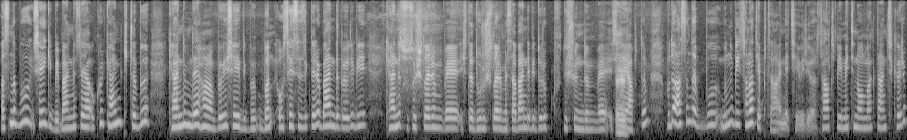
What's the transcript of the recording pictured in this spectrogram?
Aslında bu şey gibi ben mesela okurken kitabı kendim de ha böyle şeydi o sessizliklere ben de böyle bir kendi susuşlarım ve işte duruşlarım mesela ben de bir durup düşündüm ve şey evet. yaptım. Bu da aslında bu bunu bir sanat yapıtı haline çeviriyor. Salt bir metin olmaktan çıkarıp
